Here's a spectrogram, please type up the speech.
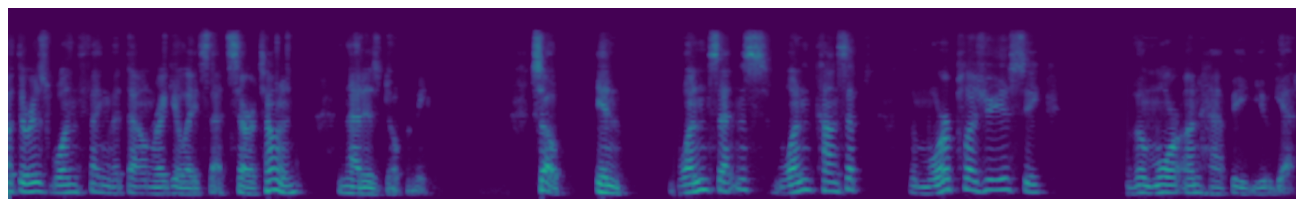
But there is one thing that downregulates that serotonin, and that is dopamine. So, in one sentence, one concept, the more pleasure you seek, the more unhappy you get.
